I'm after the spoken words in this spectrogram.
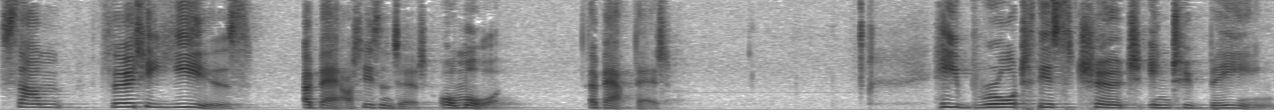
Some 30 years about, isn't it? Or more about that. He brought this church into being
